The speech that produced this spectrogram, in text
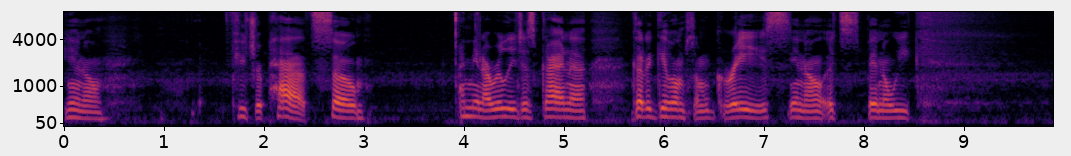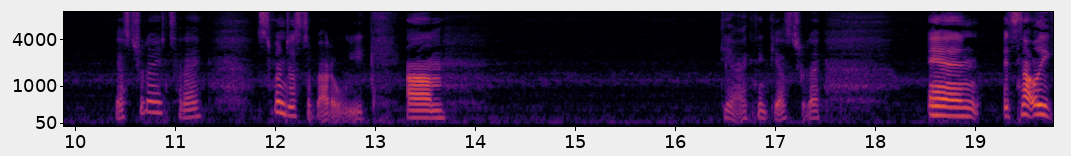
you know, future pets. So, I mean, I really just kind of got to give him some grace. You know, it's been a week. Yesterday, today, it's been just about a week. Um, yeah, I think yesterday. And it's not like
